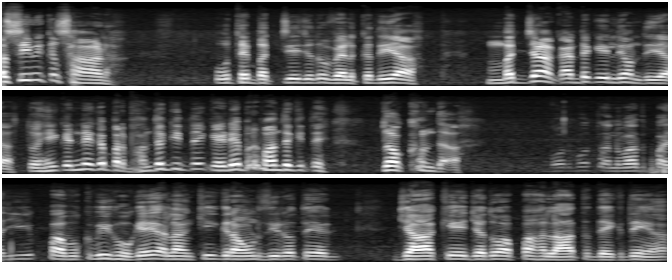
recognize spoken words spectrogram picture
ਅਸੀਂ ਵੀ ਕਿਸਾਨ ਉੱਥੇ ਬੱਚੇ ਜਦੋਂ ਵਿਲਕਦੇ ਆ, ਮੱਝਾਂ ਕੱਢ ਕੇ ਲਿਆਉਂਦੇ ਆ, ਤੁਸੀਂ ਕਿੰਨੇ ਕੁ ਪ੍ਰਬੰਧ ਕੀਤੇ, ਕਿਹੜੇ ਪ੍ਰਬੰਧ ਕੀਤੇ? ਦੁੱਖ ਹੁੰਦਾ। ਬਹੁਤ ਬਹੁਤ ਧੰਨਵਾਦ ਭਾਜੀ। ਭਾਵੁਕ ਵੀ ਹੋ ਗਏ। ਹਾਲਾਂਕਿ ਗਰਾਊਂਡ ਜ਼ੀਰੋ ਤੇ ਜਾ ਕੇ ਜਦੋਂ ਆਪਾਂ ਹਾਲਾਤ ਦੇਖਦੇ ਹਾਂ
